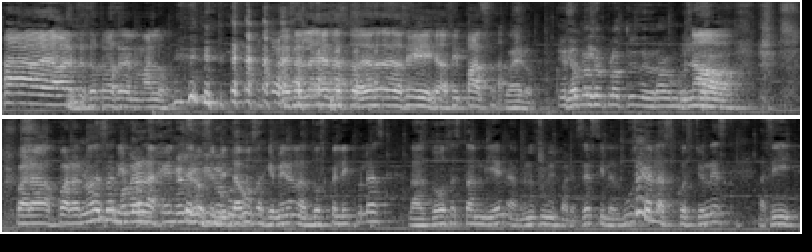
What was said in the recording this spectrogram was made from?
¡Ay! Ahora este otro va a ser el malo. Eso es, es esto, es así, así pasa. Bueno, yo no es el plot twist de Dragon Ball. No, para, para no desanimar a la gente, los invitamos a que miren las dos películas. Las dos están bien, al menos a mi parecer. Si les gustan las cuestiones así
